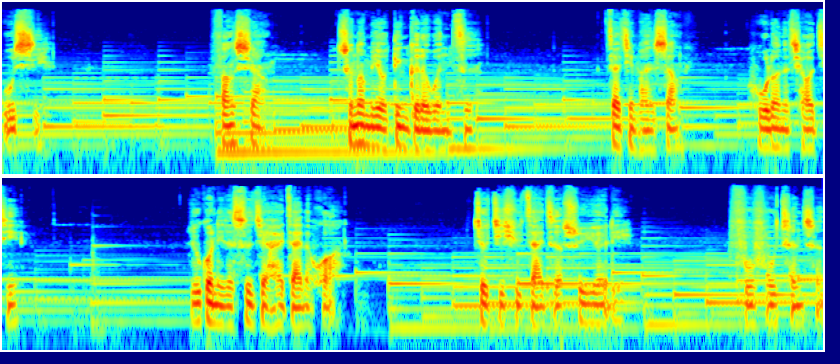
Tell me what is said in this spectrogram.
无喜，方向成了没有定格的文字，在键盘上胡乱的敲击。如果你的世界还在的话，就继续在这岁月里。浮浮沉沉，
